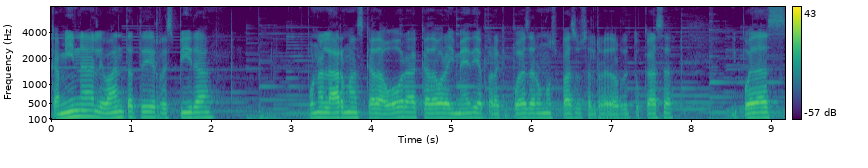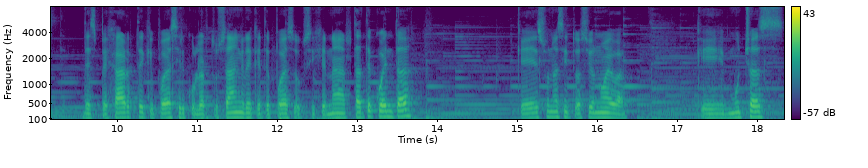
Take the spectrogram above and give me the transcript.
Camina, levántate, respira, pon alarmas cada hora, cada hora y media para que puedas dar unos pasos alrededor de tu casa y puedas despejarte, que pueda circular tu sangre, que te puedas oxigenar. Date cuenta que es una situación nueva, que muchas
